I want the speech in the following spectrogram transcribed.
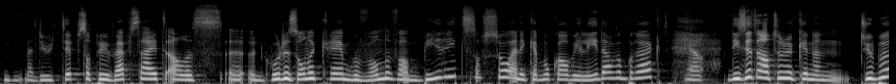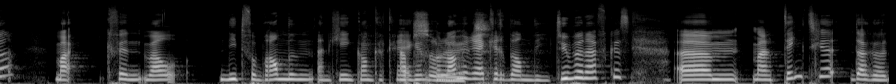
met uw tips op uw website alles eh, een goede zonnecrème gevonden van Biarritz of zo. En ik heb ook al Weleda gebruikt. Ja. Die zitten natuurlijk in een tube, maar ik vind wel niet verbranden en geen kanker krijgen Absoluut. belangrijker dan die tuben even. Ehm, maar denkt je dat je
